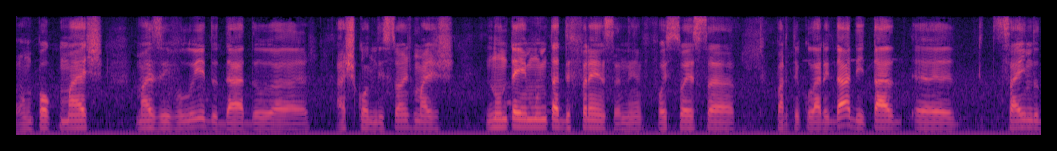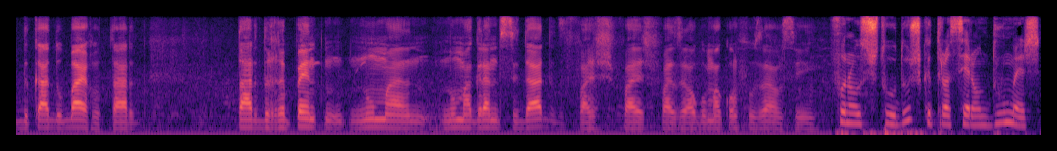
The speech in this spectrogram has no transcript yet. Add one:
é um pouco mais, mais evoluído, dado as condições, mas não tem muita diferença, né? Foi só essa particularidade e estar eh, saindo de cá do bairro, estar estar de repente numa numa grande cidade faz faz faz alguma confusão, sim. Foram os estudos que trouxeram Dumas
